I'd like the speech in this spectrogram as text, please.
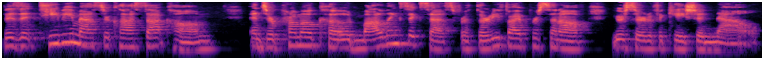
visit tbmasterclass.com, enter promo code modeling success for 35% off your certification now.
